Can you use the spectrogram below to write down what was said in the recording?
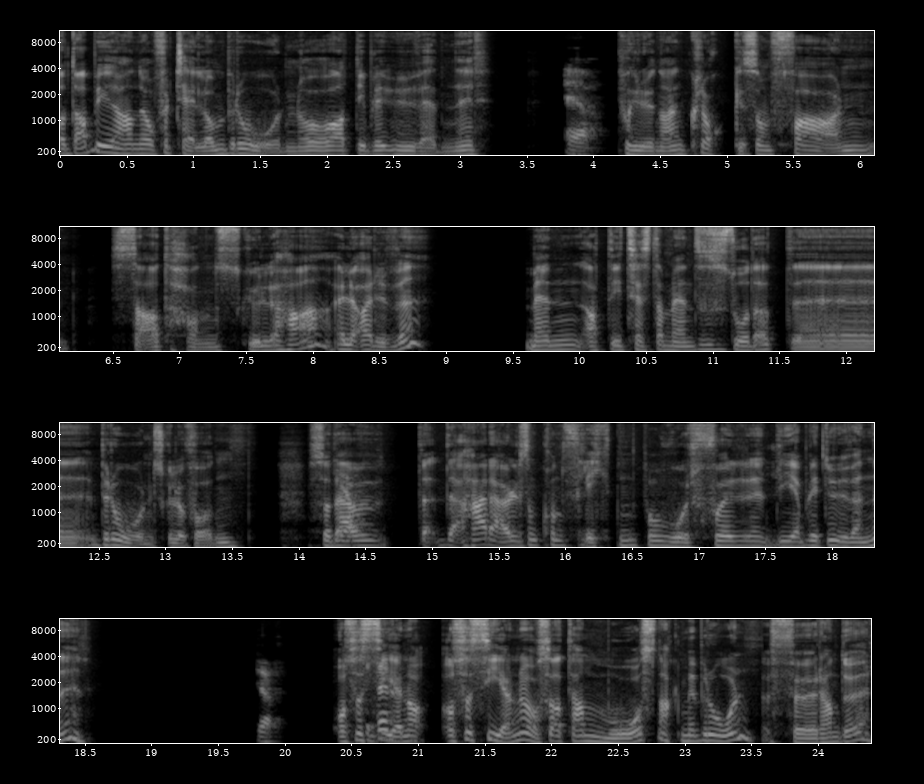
Og da begynner han jo å fortelle om broren og at de ble uvenner Ja. på grunn av en klokke som faren sa at han skulle ha, eller arve, men at i testamentet så sto det at eh, broren skulle få den. Så det er jo, det, det, her er jo liksom konflikten på hvorfor de er blitt uvenner. Ja. Og så sier, han, og så sier han jo også at han må snakke med broren før han dør.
